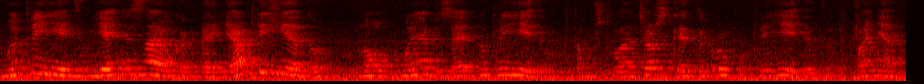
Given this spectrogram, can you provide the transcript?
Мы приедем. Я не знаю, когда я приеду, но мы обязательно приедем, потому что волонтерская эта группа приедет, это понятно.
